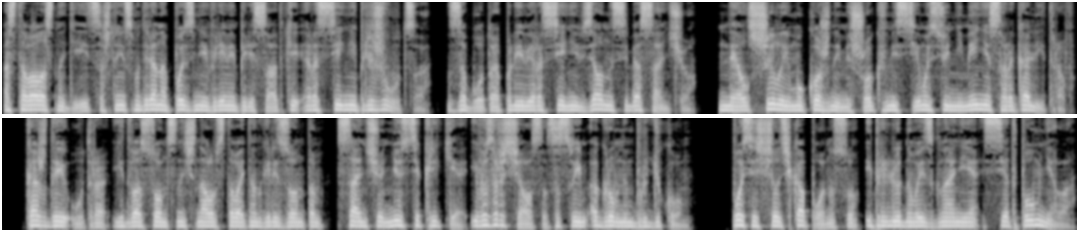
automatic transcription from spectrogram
Оставалось надеяться, что, несмотря на позднее время пересадки, растения приживутся. Заботу о поливе растений взял на себя Санчо. Нел сшила ему кожаный мешок вместимостью не менее 40 литров. Каждое утро, едва солнце начинало вставать над горизонтом, Санчо несся к реке и возвращался со своим огромным бурдюком. После щелчка по носу и прилюдного изгнания Сет поумнела.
